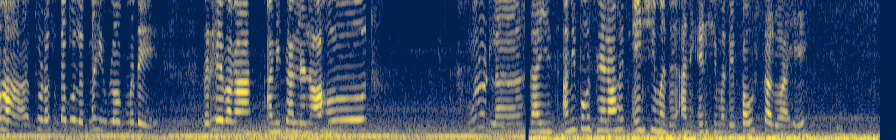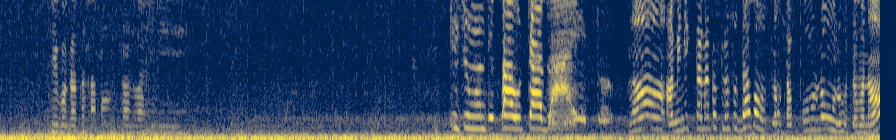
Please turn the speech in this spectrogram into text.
हा थोडा सुद्धा बोलत नाही व्लॉगमध्ये. तर हे बघा आम्ही चाललेलो आहोत मुरुडला. गाईज आम्ही पोहोचलेलो आहोत एडशी मध्ये आणि एडशी मध्ये पाऊस चालू आहे. हे बघा कसा पाऊस चालू आहे. इथमध्ये पाऊस चालू आहे तो. हा आम्ही निघताना कसला सुद्धा पाऊस नव्हता. पूर्ण ऊन होतं म्हणा.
